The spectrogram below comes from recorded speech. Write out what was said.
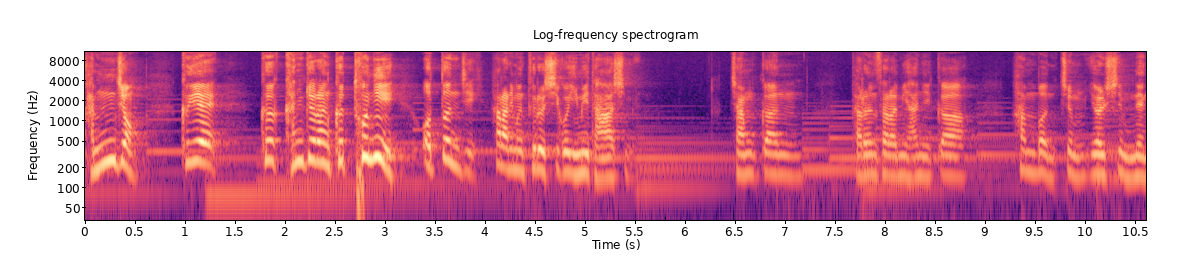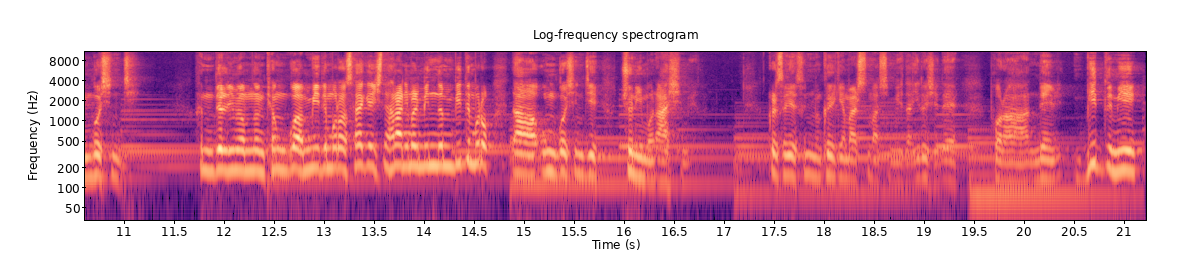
감정, 그의 그 간절한 그 톤이 어떤지 하나님은 들으시고 이미 다 아십니다. 잠깐 다른 사람이 하니까 한 번쯤 열심 낸 것인지 흔들림 없는 경고와 믿음으로 살아계신 하나님을 믿는 믿음으로 나온 것인지 주님은 아십니다. 그래서 예수님은 그에게 말씀하십니다. 이르시되 보라 내 믿음이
